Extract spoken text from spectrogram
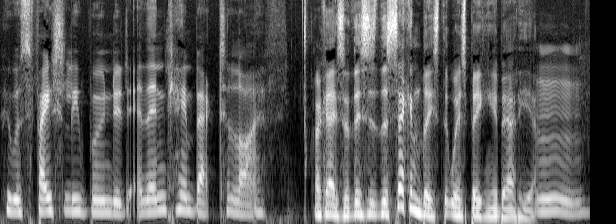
who was fatally wounded and then came back to life. Okay, so this is the second beast that we're speaking about here. Mm.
